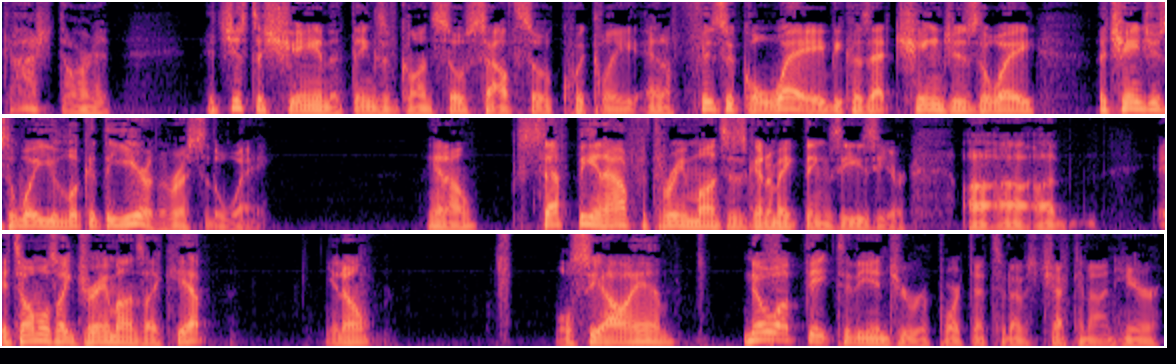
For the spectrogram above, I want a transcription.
gosh darn it. It's just a shame that things have gone so south so quickly in a physical way because that changes the way that changes the way you look at the year the rest of the way. You know, Steph being out for three months is going to make things easier. Uh, uh, uh, it's almost like Draymond's like, "Yep, you know, we'll see how I am." No update to the injury report. That's what I was checking on here.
